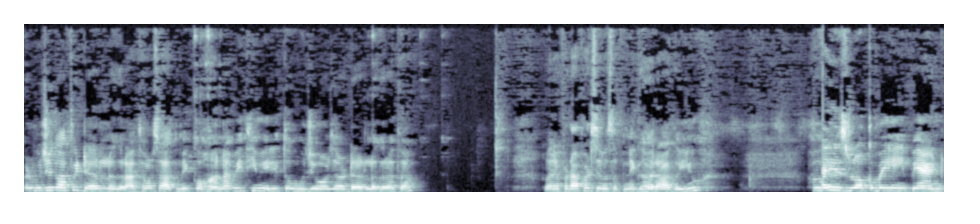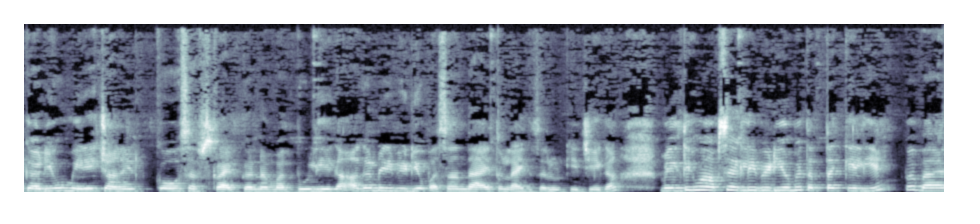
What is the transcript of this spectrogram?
बट मुझे काफ़ी डर लग रहा था और साथ में कोहाना भी थी मेरी तो मुझे और ज़्यादा डर लग रहा था। तो मैं फटाफट से बस अपने घर आ गई हूँ। इस ब्लॉग को मैं यहीं पे एंड कर रही हूँ। मेरे चैनल को सब्सक्राइब करना मत भूलिएगा। अगर मेरी वीडियो पसंद आए तो लाइक ज़रूर कीजिएगा। मिलती हूँ आपसे अगली वीडियो में, तब तक के लिए बाय बाय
